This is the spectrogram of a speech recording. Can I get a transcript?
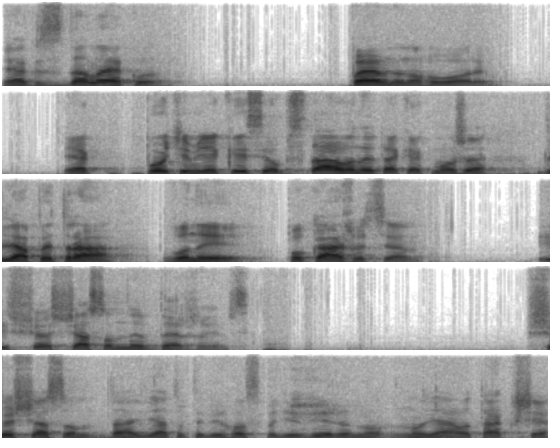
Як здалеку впевнено говоримо, як потім якісь обставини, так як може для Петра, вони покажуться, і що з часом не вдержуємося. Що з часом, да, я тут тобі, Господі, вірю, ну, ну я отак ще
